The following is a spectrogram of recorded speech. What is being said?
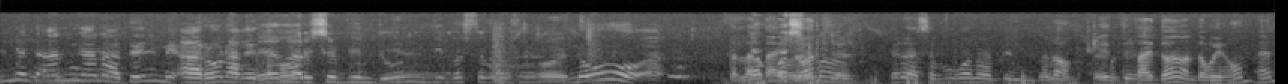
Yung nadaan nga natin, may araw nakita ko. Kaya reserve yun doon, hindi basta-basta. No, ah, Tala tayo doon. tara, sabukan natin. Ano? Punta tayo doon on the way home, Hen?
